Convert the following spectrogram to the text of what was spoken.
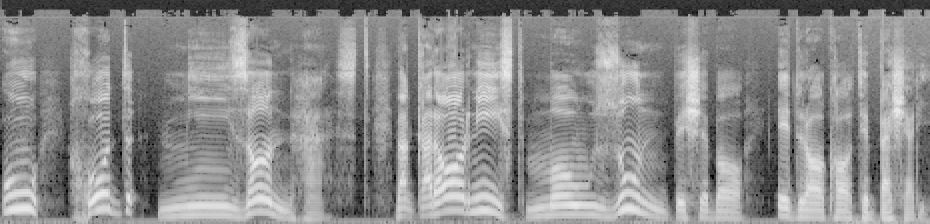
او خود میزان هست و قرار نیست موزون بشه با ادراکات بشری.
